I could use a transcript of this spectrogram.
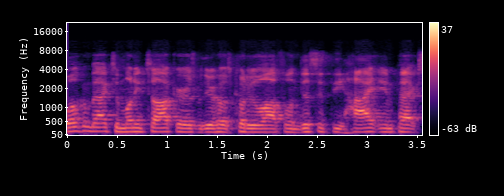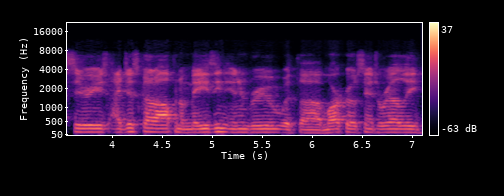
Welcome back to Money Talkers with your host Cody Laughlin. This is the High Impact Series. I just got off an amazing interview with uh, Marco Santarelli.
